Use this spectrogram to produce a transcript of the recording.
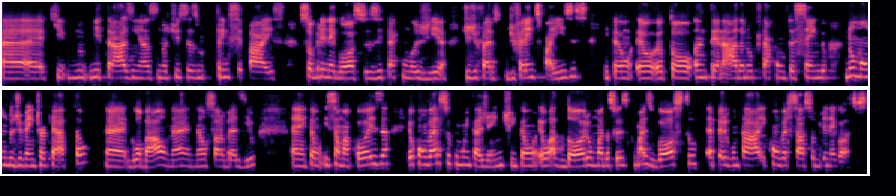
é, que me trazem as notícias principais sobre negócios e tecnologia de diferentes países. Então, eu estou antenada no que está acontecendo no mundo de venture capital. É, global, né, não só no Brasil. É, então, isso é uma coisa. Eu converso com muita gente, então eu adoro. Uma das coisas que eu mais gosto é perguntar e conversar sobre negócios.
